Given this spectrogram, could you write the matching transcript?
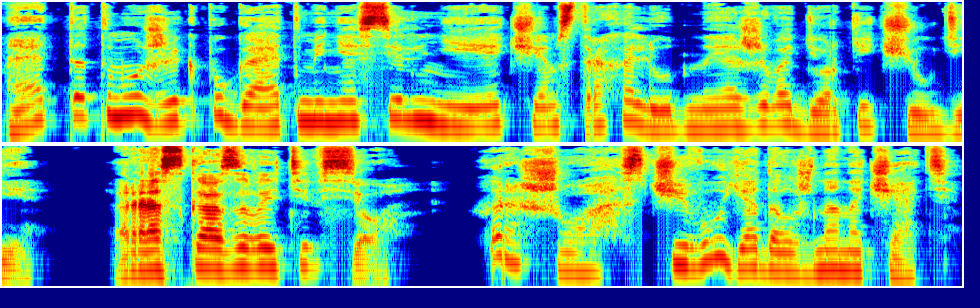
Этот мужик пугает меня сильнее, чем страхолюдные живодерки-чуди. Рассказывайте все. Хорошо, с чего я должна начать?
